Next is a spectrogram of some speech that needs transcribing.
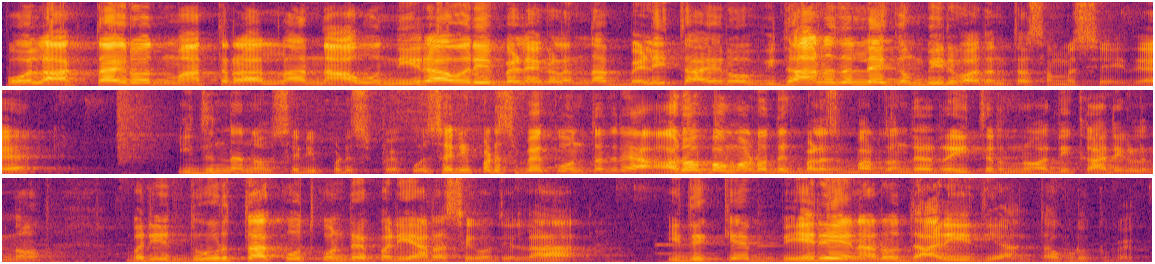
ಪೋಲ್ ಆಗ್ತಾ ಇರೋದು ಮಾತ್ರ ಅಲ್ಲ, ನಾವು ನೀರಾವರಿ ಬೆಳೆಗಳನ್ನು ಬೆಳೀತಾ ಇರೋ ವಿಧಾನದಲ್ಲೇ ಗಂಭೀರವಾದಂಥ ಸಮಸ್ಯೆ ಇದೆ. ಇದನ್ನು ನಾವು ಸರಿಪಡಿಸಬೇಕು. ಸರಿಪಡಿಸಬೇಕು ಅಂತಂದರೆ ಆರೋಪ ಮಾಡೋದಕ್ಕೆ ಬಳಸಬಾರ್ದು. ಅಂದರೆ ರೈತರನ್ನು, ಅಧಿಕಾರಿಗಳನ್ನು ಬರೀ ದೂರ್ತಾ ಕೂತ್ಕೊಂಡ್ರೆ ಪರಿಹಾರ ಸಿಗೋದಿಲ್ಲ. ಇದಕ್ಕೆ ಬೇರೆ ಏನಾದ್ರು ದಾರಿ ಇದೆಯಾ ಅಂತ ಹುಡುಕಬೇಕು.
